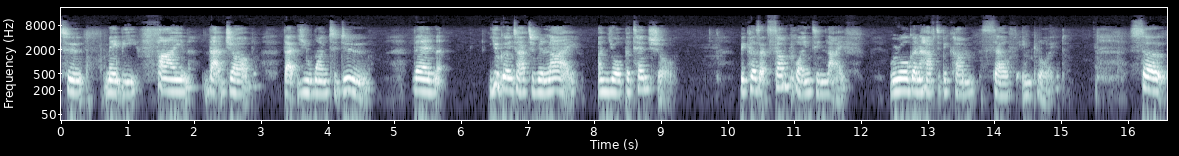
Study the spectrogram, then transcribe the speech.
to maybe find that job that you want to do, then you're going to have to rely on your potential. Because at some point in life, we're all going to have to become self employed. So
